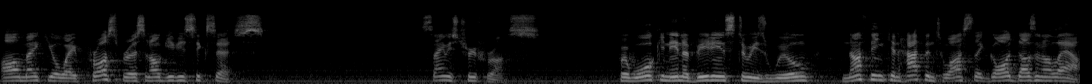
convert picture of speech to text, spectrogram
I'll make your way prosperous and I'll give you success. Same is true for us. If we're walking in obedience to his will, nothing can happen to us that God doesn't allow.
